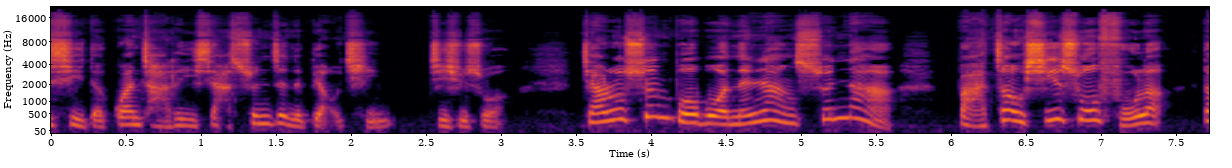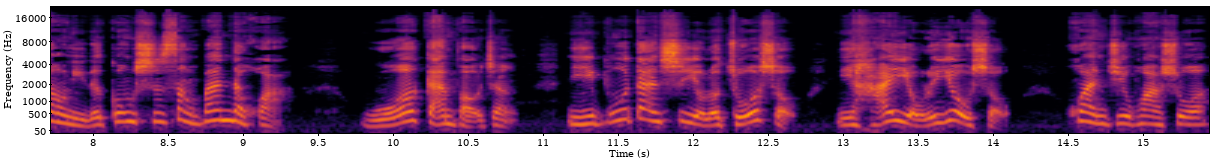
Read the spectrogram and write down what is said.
细的观察了一下孙振的表情，继续说：“假如孙伯伯能让孙娜把赵熙说服了，到你的公司上班的话，我敢保证，你不但是有了左手，你还有了右手。”换句话说，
